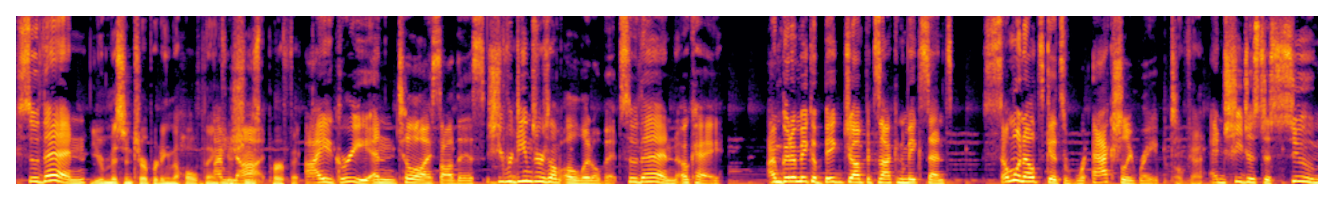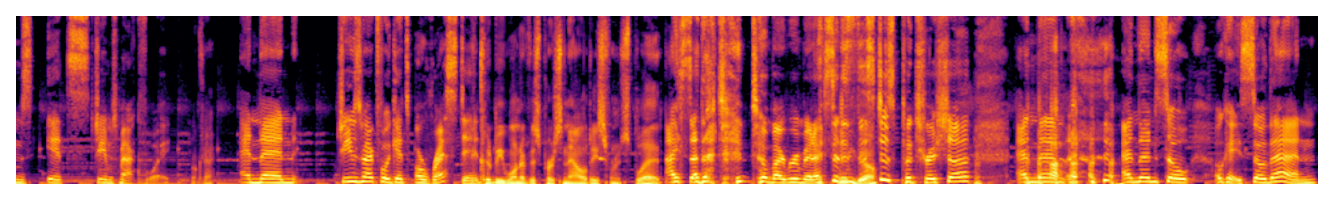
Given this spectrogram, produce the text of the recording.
So then You're misinterpreting the whole thing because she's perfect. I agree. And until I saw this, she redeems herself a little bit. So then, okay, I'm going to make a big jump. It's not going to make sense. Someone else gets r- actually raped. Okay. And she just assumes it's James McAvoy. Okay. And then James McAvoy gets arrested. It could be one of his personalities from Split. I said that to, to my roommate. I said, "Is this go. just Patricia?" And then, and then, so okay, so then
